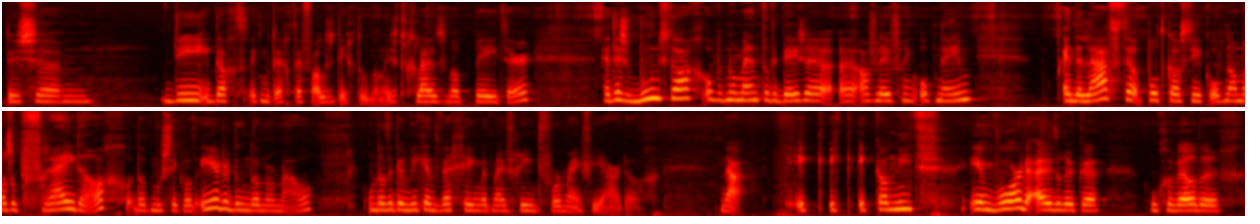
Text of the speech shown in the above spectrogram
Dus um, die, ik dacht, ik moet echt even alles dicht doen, dan is het geluid wat beter. Het is woensdag op het moment dat ik deze uh, aflevering opneem. En de laatste podcast die ik opnam was op vrijdag. Dat moest ik wat eerder doen dan normaal. Omdat ik een weekend wegging met mijn vriend voor mijn verjaardag. Nou, ik, ik, ik kan niet in woorden uitdrukken hoe geweldig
